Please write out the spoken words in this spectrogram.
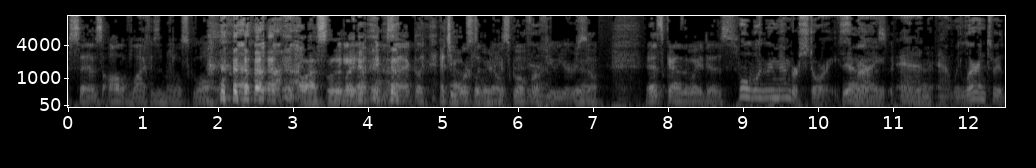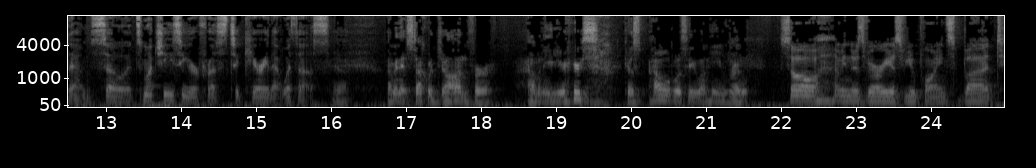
says all of life is a middle school. oh, absolutely. yeah, exactly. And she worked in Absolutely. middle school for a few years, Yeah. so that's kind of the way it is. Well, we remember stories, Yeah. right? Yes. Oh, and, and we learn through them. So it's much easier for us to carry that with us. Yeah. I mean, it stuck with John for how many years? Because how old was he when he wrote? So, I mean, there's various viewpoints, but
